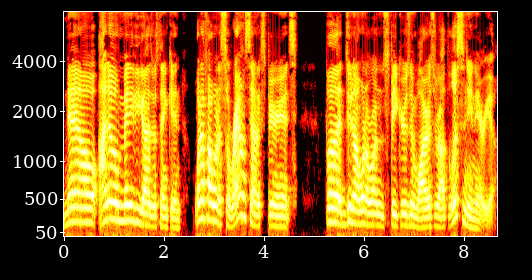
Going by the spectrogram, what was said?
Now, I know many of you guys are thinking, what if I want a surround sound experience but do not want to run speakers and wires throughout the listening area.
